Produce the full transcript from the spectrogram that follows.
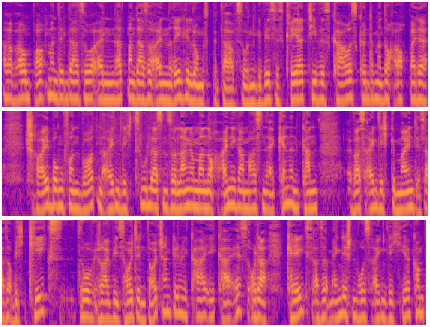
Aber warum braucht man denn da so einen, hat man da so einen Regelungsbedarf? So ein gewisses kreatives Chaos könnte man doch auch bei der Schreibung von Worten eigentlich zulassen, solange man noch einigermaßen erkennen kann, was eigentlich gemeint ist. Also ob ich Keks so wie es heute in Deutschland gilt, mit K-E-K-S oder Cakes, also im Englischen, wo es eigentlich herkommt.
